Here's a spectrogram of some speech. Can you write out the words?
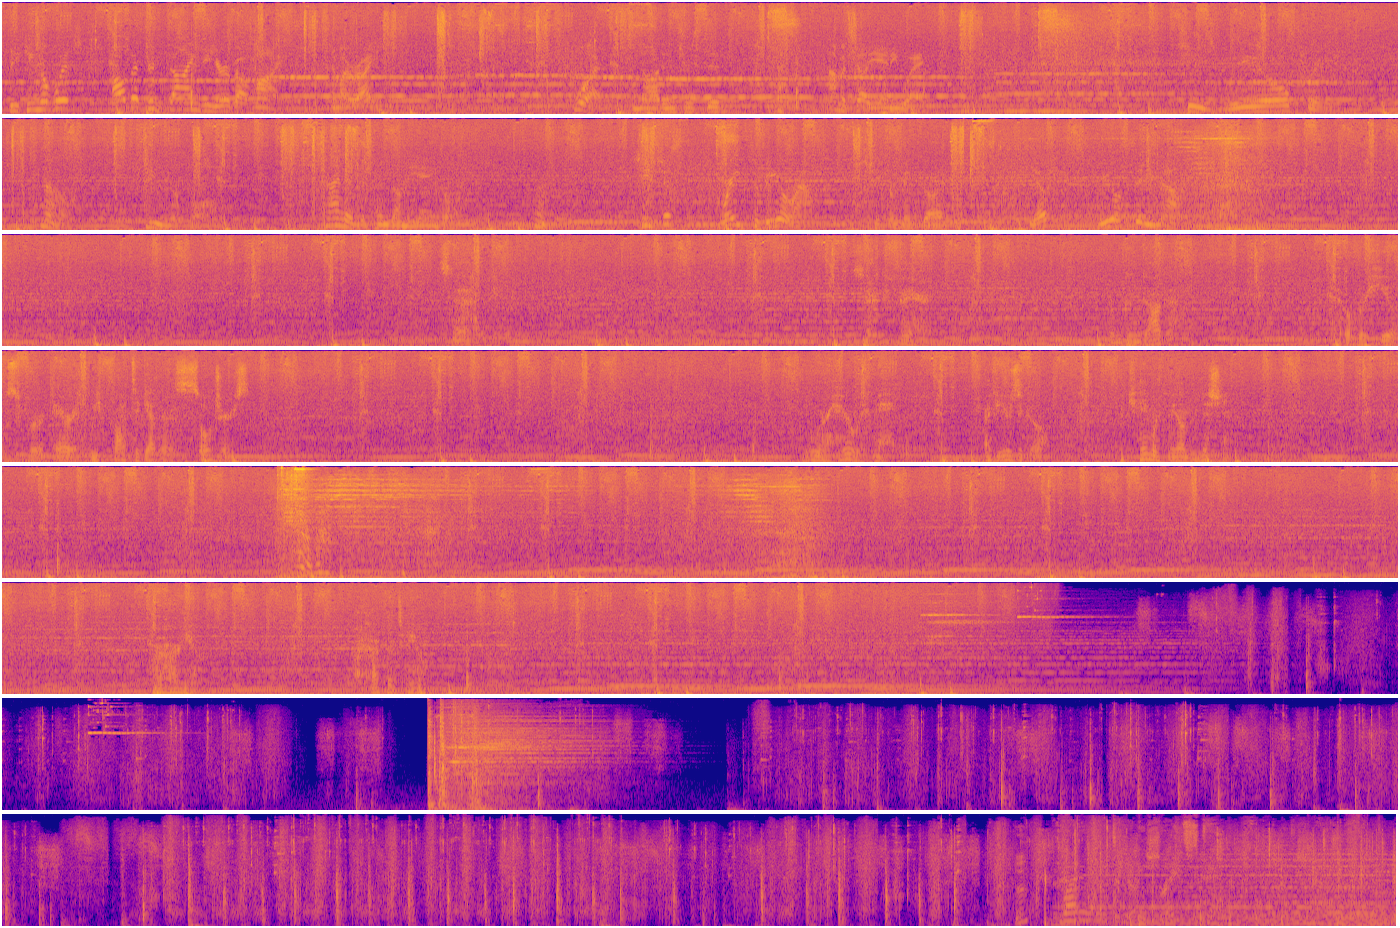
Speaking of which, I'll bet you're dying to hear about mine. Am I right? What? Not interested? I'm gonna tell you anyway. She's real pretty. No, beautiful. Kinda depends on the angle. Hmm. She's just great to be around. She from Midgar? Yep, real city mouse. Zack. Zack Fair. From Gongaga. Head over heels for Aerith. We fought together as soldiers. You were here with me. Five years ago. You came with me on the mission.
